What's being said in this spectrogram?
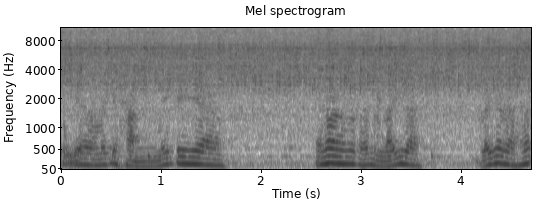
Cái ờ, mấy cái hành, mấy cái ờ, cái nó có thể mình lấy ra, lấy nó ra hết.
